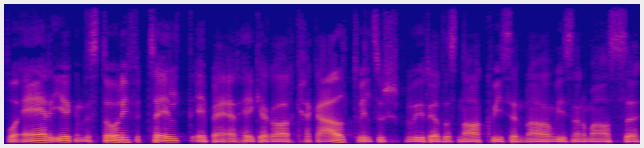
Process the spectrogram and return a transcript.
wo er irgendeine Story erzählt, eben, er hat ja gar kein Geld, weil sonst würde ja das nachgewiesen, nachgewiesenermaßen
